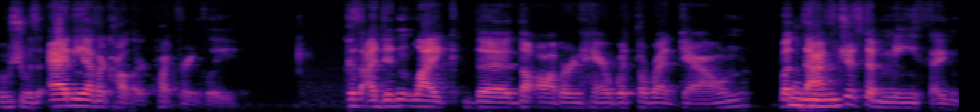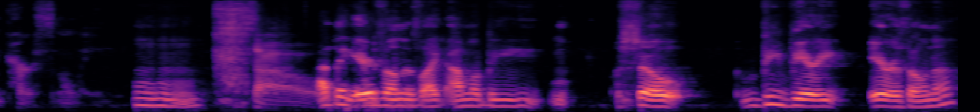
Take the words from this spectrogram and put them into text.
I wish it was any other color, quite frankly. Because I didn't like the the auburn hair with the red gown. But that's Mhm. just a me thing personally. hmm So I think Arizona's like I'm gonna be so be very Arizona,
